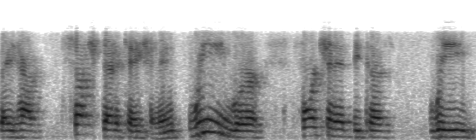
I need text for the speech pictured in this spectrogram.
They have such dedication. And we were fortunate because we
